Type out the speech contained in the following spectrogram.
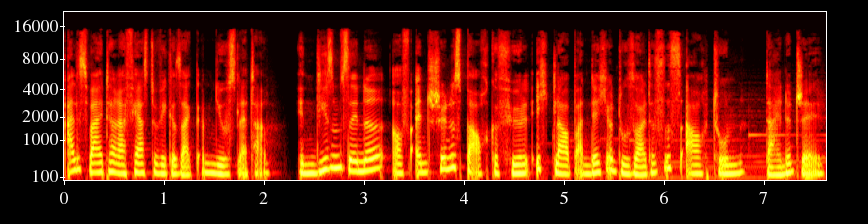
Alles weitere erfährst du, wie gesagt, im Newsletter. In diesem Sinne, auf ein schönes Bauchgefühl. Ich glaube an dich und du solltest es auch tun. Deine Jill.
